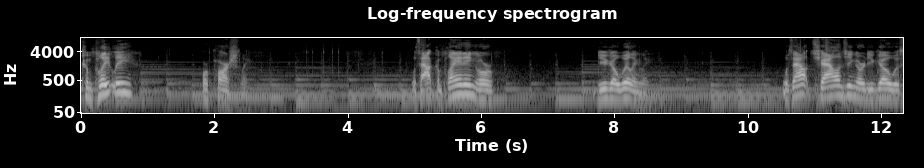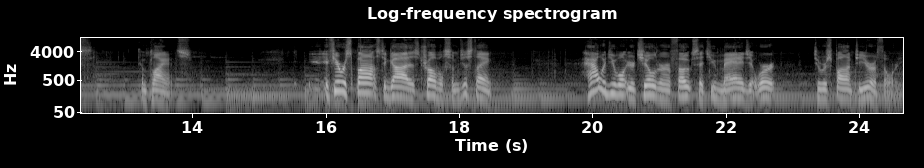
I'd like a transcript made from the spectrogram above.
Completely or partially? Without complaining or do you go willingly? Without challenging or do you go with compliance? If your response to God is troublesome, just think how would you want your children or folks that you manage at work to respond to your authority?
